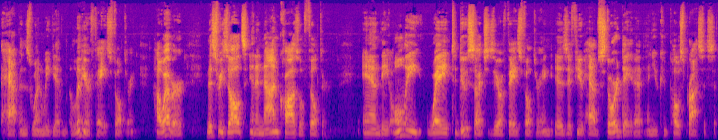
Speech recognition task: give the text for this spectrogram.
happens when we get linear phase filtering. However, this results in a non-causal filter. And the only way to do such zero phase filtering is if you have stored data and you can post process it.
